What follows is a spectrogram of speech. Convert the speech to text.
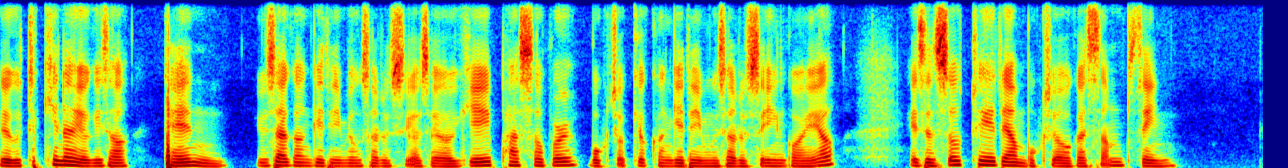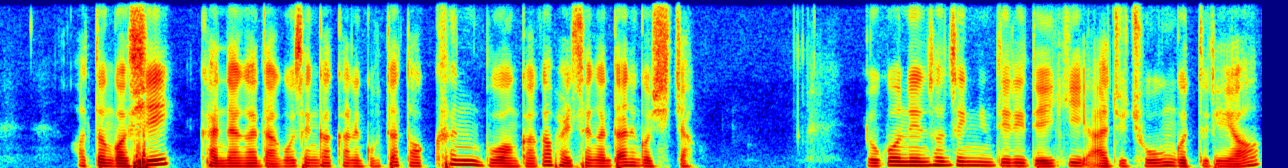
그리고 특히나 여기서 then 유사관계 대명사로 쓰여서 여기 possible 목적격 관계 대명사로 쓰인 거예요. 그래서 soto에 대한 목적어가 something 어떤 것이 가능하다고 생각하는 것보다 더 큰 무언가가 발생한다는 것이죠. 요거는 선생님들이 내기 아주 좋은 것들이에요.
